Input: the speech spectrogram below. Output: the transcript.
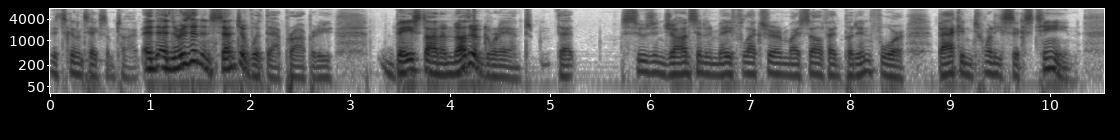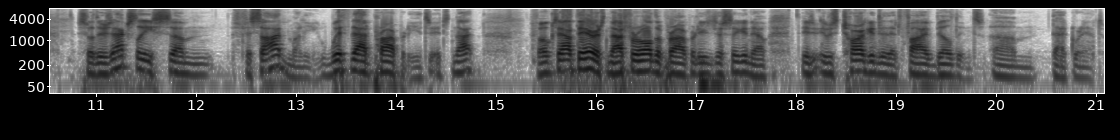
it's going to take some time. And and there is an incentive with that property, based on another grant Susan Johnson and Mae Flexer and myself had put in for back in 2016. So there's actually some facade money with that property. It's it's not folks out there. It's not for all the properties. Just so you know, it, it was targeted at five buildings. Um, that grant.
